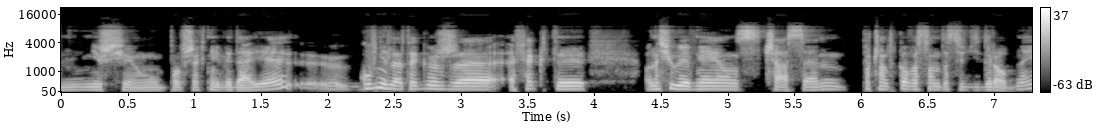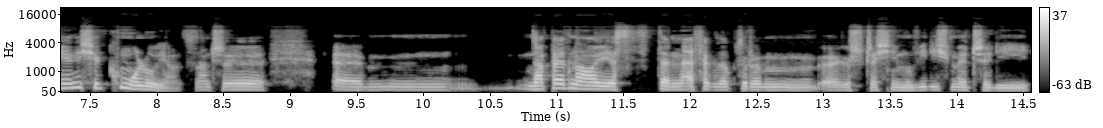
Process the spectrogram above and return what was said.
niż się powszechnie wydaje. Głównie dlatego, że efekty, one się ujawniają z czasem. Początkowo są dosyć drobne i one się kumulują. To znaczy, na pewno jest ten efekt, o którym już wcześniej mówiliśmy, czyli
